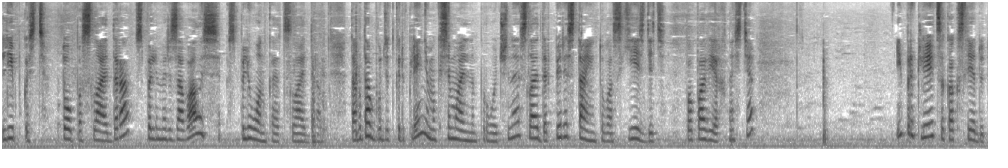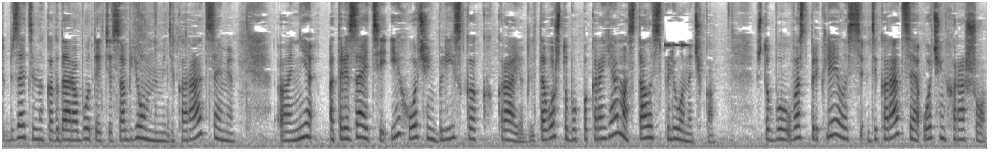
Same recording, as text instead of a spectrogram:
липкость топа слайдера сполимеризовалась с пленкой от слайдера. Тогда будет крепление максимально прочное. Слайдер перестанет у вас ездить по поверхности и приклеится как следует. Обязательно, когда работаете с объемными декорациями, э, не отрезайте их очень близко к краю, для того, чтобы по краям осталась пленочка, чтобы у вас приклеилась декорация очень хорошо.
